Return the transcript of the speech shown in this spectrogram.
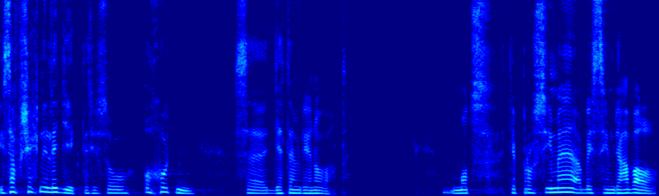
i za všechny lidi, kteří jsou ochotní se dětem věnovat. Moc tě prosíme, abys jim dával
